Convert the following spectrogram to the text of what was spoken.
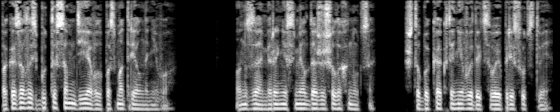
показалось, будто сам дьявол посмотрел на него. Он замер и не смел даже шелохнуться, чтобы как-то не выдать свое присутствие.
